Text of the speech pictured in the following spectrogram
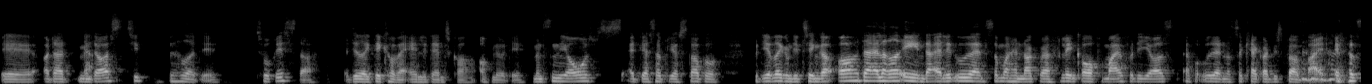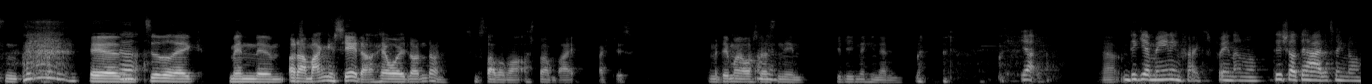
øh, og der, men ja. der er også tit, hvad hedder det, turister, det ved ikke, det kan være alle danskere oplever det. Men sådan i Aarhus, at jeg så bliver stoppet. Fordi jeg ved ikke, om de tænker, åh, oh, der er allerede en, der er lidt uddannet, så må han nok være flink over for mig, fordi jeg også er fra uddannet, så kan jeg godt lige spørge mig. Eller sådan. øhm, ja. Det ved jeg ikke. Men, øhm, og der er mange asiater herovre i London, som stopper mig og spørger om vej, faktisk. Men det må jo også okay. være sådan en, vi ligner hinanden. ja. ja, det giver mening faktisk på en eller anden måde. Det er sjovt, det har jeg aldrig tænkt over.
